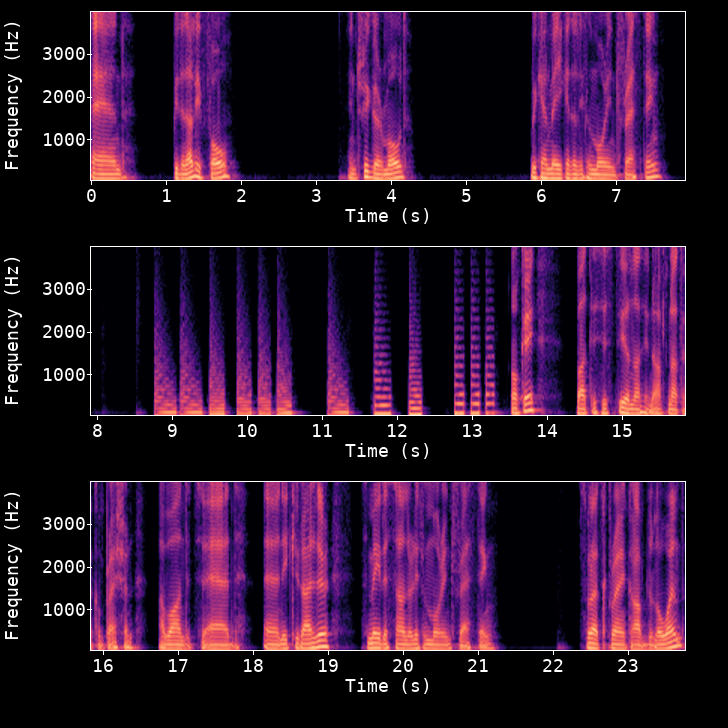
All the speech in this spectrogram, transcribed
and with an LFO in trigger mode, we can make it a little more interesting. Okay, but this is still not enough, not a compression. I wanted to add an equalizer to make the sound a little more interesting. So let's crank up the low end.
